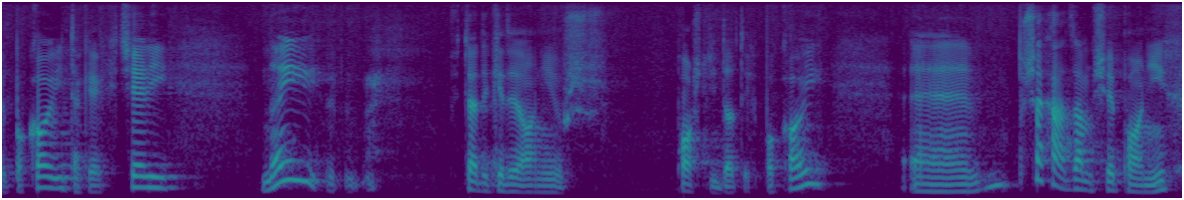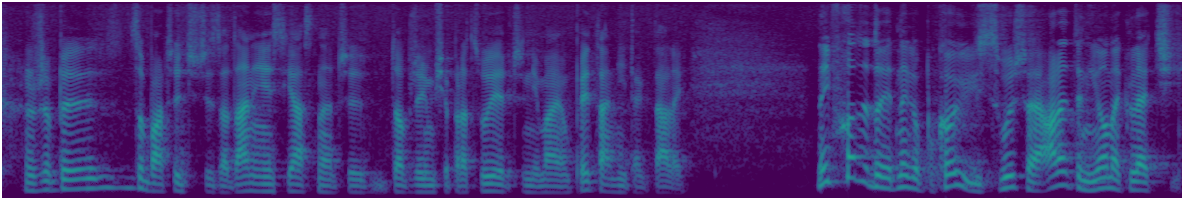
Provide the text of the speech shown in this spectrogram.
e, pokoi, tak jak chcieli. No i wtedy, kiedy oni już poszli do tych pokoi, e, przechadzam się po nich, żeby zobaczyć, czy zadanie jest jasne, czy dobrze im się pracuje, czy nie mają pytań i tak dalej. No i wchodzę do jednego pokoju i słyszę, ale ten Jonek leci.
